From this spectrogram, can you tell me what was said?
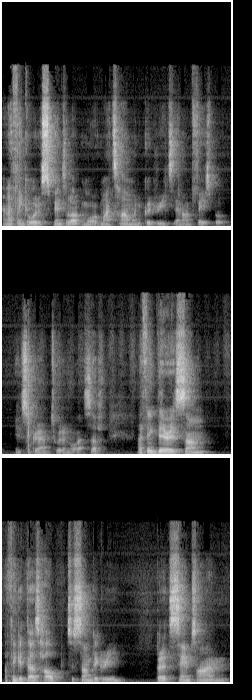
and I think I would have spent a lot more of my time on Goodreads than on Facebook, Instagram, Twitter, and all that stuff. I think there is some. I think it does help to some degree, but at the same time,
